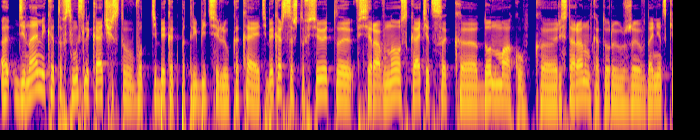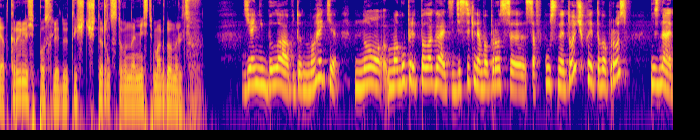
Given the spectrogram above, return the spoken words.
А динамика это в смысле качества, вот тебе как потребителю какая? Тебе кажется, что все это все равно скатится к Дон Маку, к ресторанам, которые уже в Донецке открылись после 2014 на месте Макдональдсов? Я не была в Донмаке, но могу предполагать, действительно вопрос со вкусной точкой — это вопрос, не знаю,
